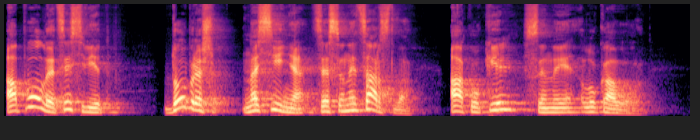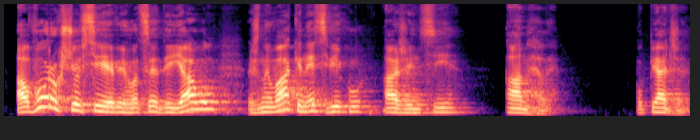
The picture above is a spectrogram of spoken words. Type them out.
а поле це світ. Добре ж насіння це сини царства, а кукіль сини лукавого. А ворог, що всіяв його, це диявол, жнива кінець віку, а жінці ангели. Опять же,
